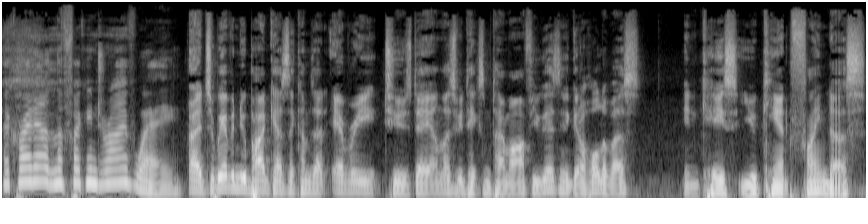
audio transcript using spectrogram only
like right out in the fucking driveway. All right, so we have a new podcast that comes out every Tuesday. Unless we take some time off, you guys need to get a hold of us in case you can't find us.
